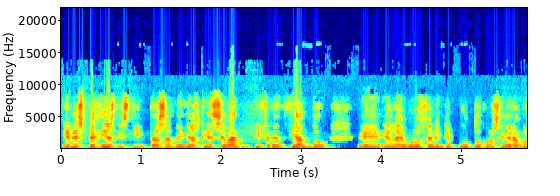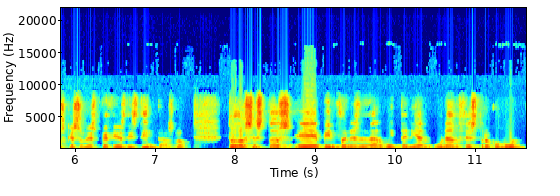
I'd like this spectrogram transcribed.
en especies distintas a medida que se van diferenciando eh, en la evolución, en qué punto consideramos que son especies distintas. Todos estos eh, pinzones de Darwin tenían un ancestro común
